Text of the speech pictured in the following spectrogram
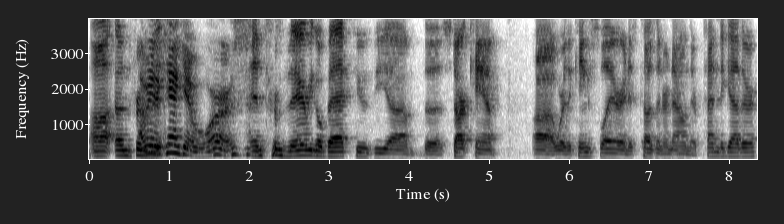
Uh, and from I mean, the- it can't get worse. and from there we go back to the um, the Stark camp uh, where the Kingslayer and his cousin are now in their pen together.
